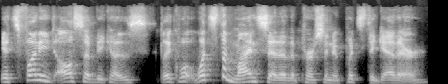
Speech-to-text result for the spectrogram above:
it's funny also because like what what's the mindset of the person who puts together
